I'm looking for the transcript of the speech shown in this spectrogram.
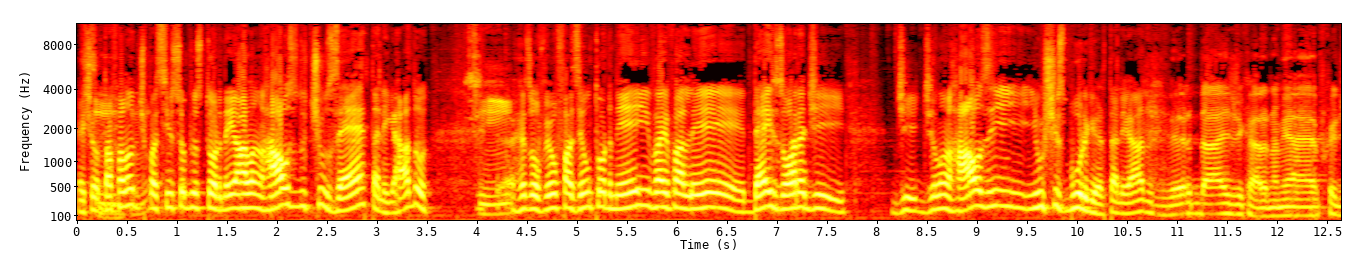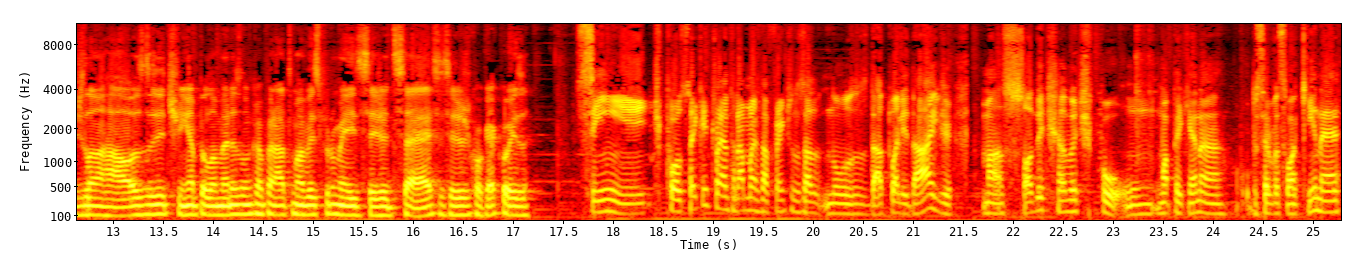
A gente não tá falando, tipo assim, sobre os torneios Alan House do tio Zé, tá ligado? Sim. Resolveu fazer um torneio e vai valer 10 horas de, de, de Lan House e, e um cheeseburger, tá ligado? Verdade, cara. Na minha época de Lan House tinha pelo menos um campeonato uma vez por mês, seja de CS, seja de qualquer coisa. Sim, e, tipo, eu sei que a gente vai entrar mais na frente nos, nos da atualidade, mas só deixando, tipo, um, uma pequena observação aqui, né?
